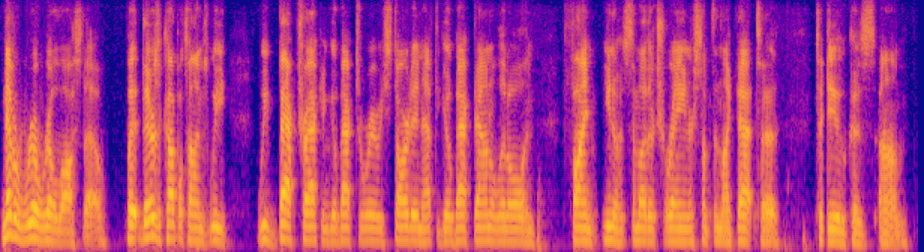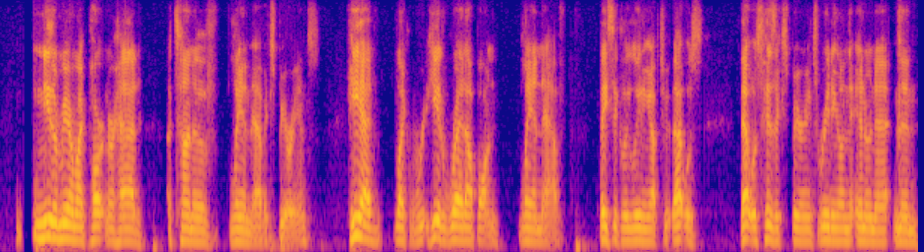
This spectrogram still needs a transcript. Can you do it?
never real, real lost though. But there's a couple times we we backtrack and go back to where we started and have to go back down a little and find you know some other terrain or something like that to to do because um, neither me or my partner had a ton of land nav experience. He had like re- he had read up on land nav, basically leading up to it. That was that was his experience reading on the internet, and then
